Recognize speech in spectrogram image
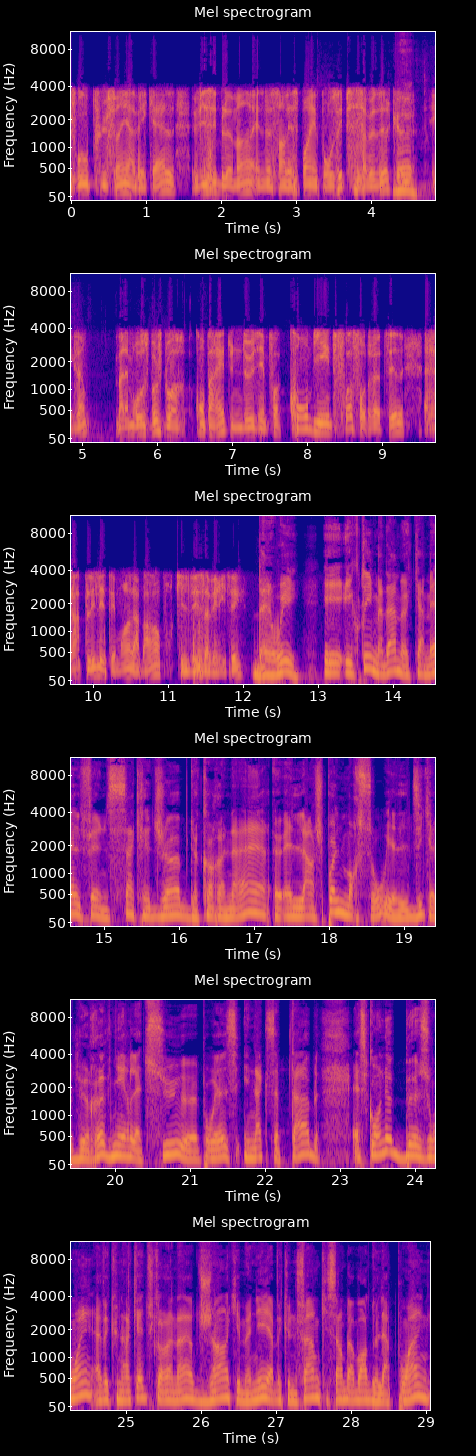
jouer au plus fin avec elle. Visiblement, elle ne s'en laisse pas imposer. Puis ça veut dire que, exemple, Madame Rosebush doit comparaître une deuxième fois. Combien de fois faudra-t-il rappeler les témoins à la barre pour qu'ils disent la vérité? Ben oui. Et écoutez, Madame Kamel fait une sacrée job de coroner. Euh, elle lâche pas le morceau et elle dit qu'elle veut revenir là-dessus. Euh, pour elle, c'est inacceptable. Est-ce qu'on a besoin, avec une enquête du coroner du genre qui est menée avec une femme qui semble avoir de la poigne,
